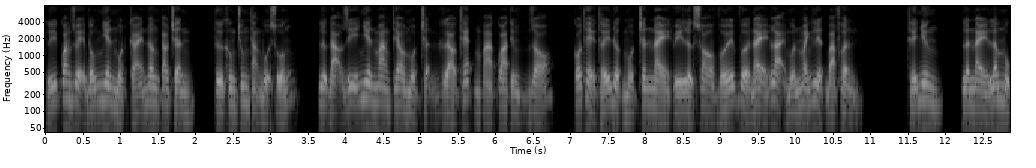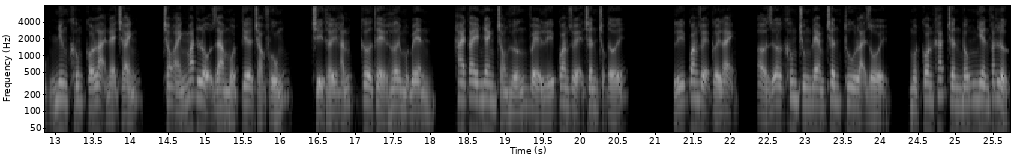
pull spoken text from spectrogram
Lý Quang Duệ bỗng nhiên một cái nâng cao chân, từ không trung thẳng bổ xuống, lực đạo dĩ nhiên mang theo một trận gào thét mà qua tiếng gió, có thể thấy được một chân này uy lực so với vừa nãy lại muốn mãnh liệt ba phần. Thế nhưng, lần này Lâm Mục nhưng không có lại né tránh, trong ánh mắt lộ ra một tia trào phúng, chỉ thấy hắn cơ thể hơi một bên, hai tay nhanh chóng hướng về Lý Quang Duệ chân chụp tới. Lý Quang Duệ cười lạnh, ở giữa không trung đem chân thu lại rồi, một con khác chân bỗng nhiên phát lực,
